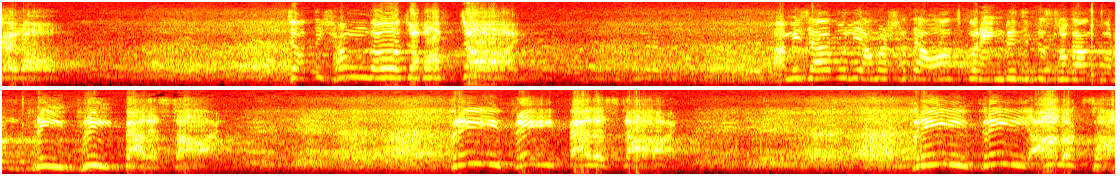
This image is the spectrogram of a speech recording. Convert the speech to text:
কেন? জাতিসংঘ জবাব চায়। আমি যা বলি আমার সাথে আওয়াজ করে ইংরেজিতে স্লোগান করুন free free Palestine Free, free, Alexa!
